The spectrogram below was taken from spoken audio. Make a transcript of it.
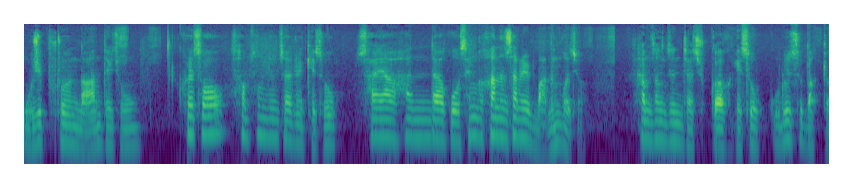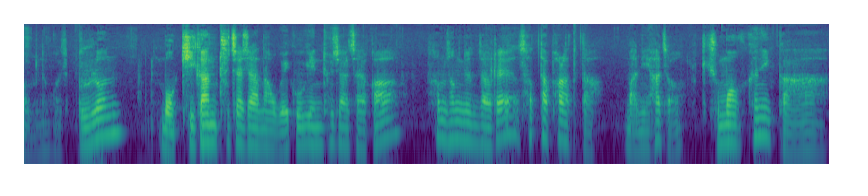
50%는 나한테 줘. 그래서 삼성전자를 계속 사야 한다고 생각하는 사람이 많은 거죠. 삼성전자 주가가 계속 오를 수밖에 없는 거죠. 물론 뭐 기관 투자자나 외국인 투자자가 삼성전자를 샀다 팔았다 많이 하죠. 규모가 크니까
